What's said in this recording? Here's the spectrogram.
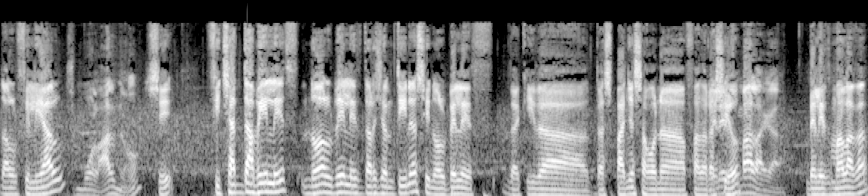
del filial. És molt alt, no? Sí. Fitxat de Vélez, no el Vélez d'Argentina, sinó el Vélez d'aquí d'Espanya, de, segona federació. Vélez Màlaga. Vélez Màlaga.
